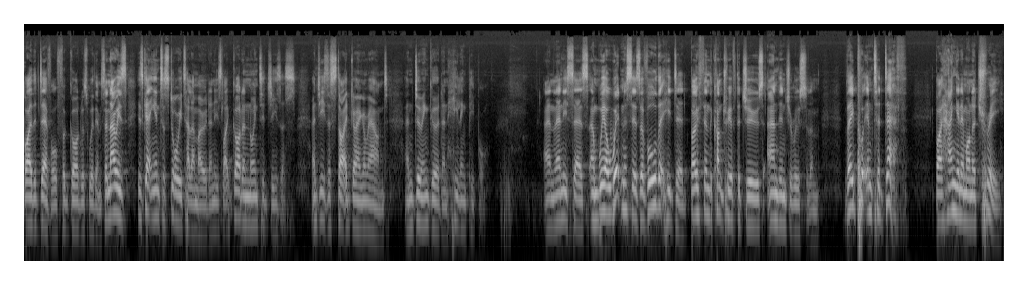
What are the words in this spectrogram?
by the devil, for God was with him. So now he's, he's getting into storyteller mode, and he's like, God anointed Jesus. And Jesus started going around and doing good and healing people. And then he says, And we are witnesses of all that he did, both in the country of the Jews and in Jerusalem. They put him to death by hanging him on a tree.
